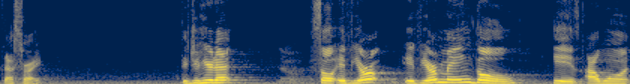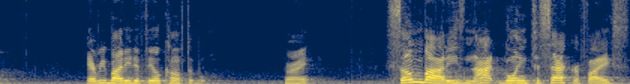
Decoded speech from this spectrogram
That's right. Did you hear that? No. So if your if your main goal is I want everybody to feel comfortable, right? Somebody's not going to sacrifice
